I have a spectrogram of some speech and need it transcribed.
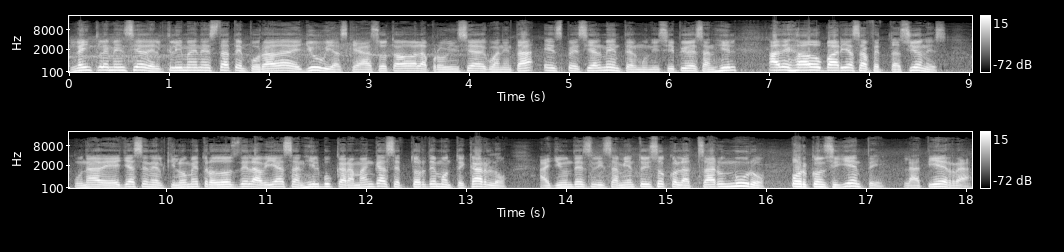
La inclemencia del clima en esta temporada de lluvias que ha azotado a la provincia de Guanetá, especialmente al municipio de San Gil, ha dejado varias afectaciones. Una de ellas en el kilómetro 2 de la vía San Gil-Bucaramanga, sector de Montecarlo. Allí un deslizamiento hizo colapsar un muro. Por consiguiente, la tierra,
